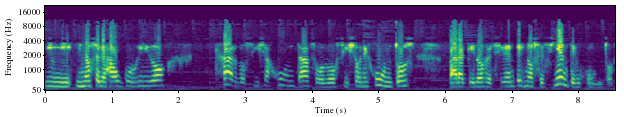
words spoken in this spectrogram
y, y no se les ha ocurrido dejar dos sillas juntas o dos sillones juntos para que los residentes no se sienten juntos.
